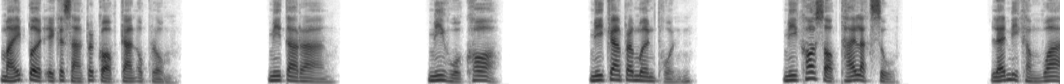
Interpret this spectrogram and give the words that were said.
ไหมเปิดเอกสารประกอบการอบรม มีตาราง มีหัวข้อ มีการประเมินผล มีข้อสอบท้ายหลักสูตร และมีคำว่า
